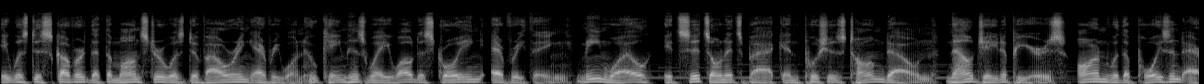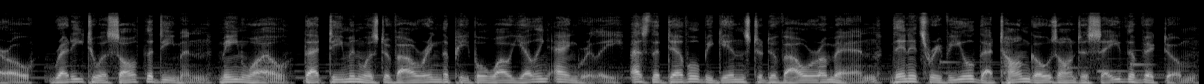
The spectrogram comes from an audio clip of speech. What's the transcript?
it was discovered that the monster was devouring everyone who came his way while destroying everything. Meanwhile, it sits on its back and pushes Tong down. Now Jade appears, armed with a poisoned arrow, ready to assault the demon. Meanwhile, that demon was devouring the people while yelling angrily as the devil begins to devour a man. Then it's revealed that Tong goes on to save the victim.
